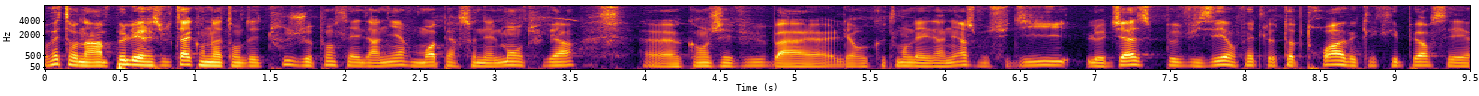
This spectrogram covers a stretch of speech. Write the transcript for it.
en fait, on a un peu les résultats qu'on attendait tous, je pense l'année dernière. Moi personnellement, en tout cas, euh, quand j'ai vu bah, les recrutements de l'année dernière, je me suis dit le Jazz peut viser en fait le top 3 avec les Clippers et,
